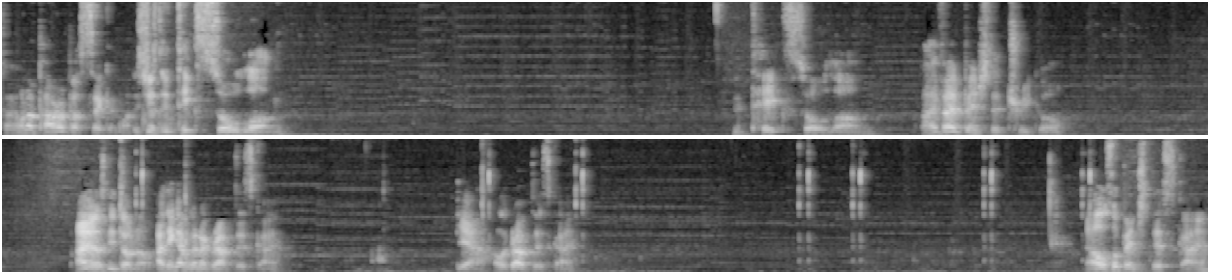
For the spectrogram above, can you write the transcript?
Do I want to power up a second one? It's just, it takes so long. It takes so long. Have I benched the Treecko? I honestly don't know. I think I'm gonna grab this guy. Yeah, I'll grab this guy. I also bench this guy.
